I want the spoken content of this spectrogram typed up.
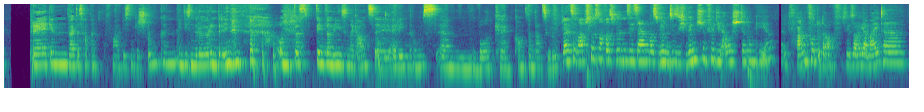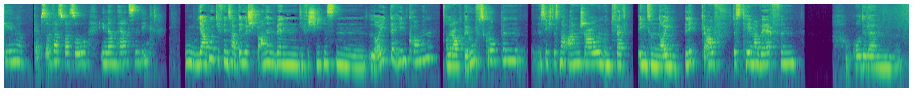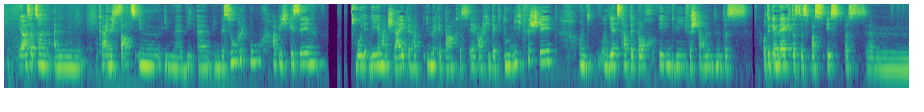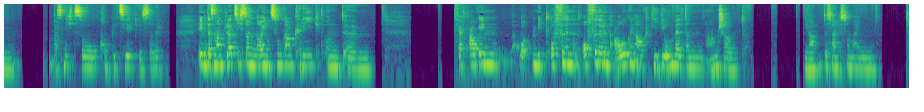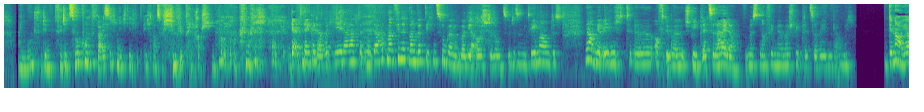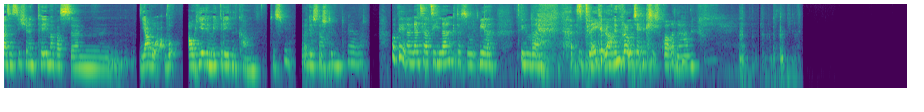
prägend, weil das hat dann oft mal ein bisschen gestunken in diesen Röhren drinnen und das nimmt dann in so eine ganze Erinnerungswolke, ähm, kommt dann da zurück. Vielleicht zum Abschluss noch, was würden Sie sagen, was würden Sie sich wünschen für die Ausstellung hier in Frankfurt oder auch, sie soll ja weitergehen, gäbe es irgendwas, was so Ihnen am Herzen liegt? Ja gut, ich finde es halt immer spannend, wenn die verschiedensten Leute hinkommen oder auch Berufsgruppen sich das mal anschauen und vielleicht irgendeinen so neuen Blick auf das Thema werfen. Oder ähm, ja, es hat so ein, ein kleiner Satz im, im, äh, im Besucherbuch, habe ich gesehen, wo wie jemand schreibt, er hat immer gedacht, dass er Architektur nicht versteht und, und jetzt hat er doch irgendwie verstanden, dass oder gemerkt, dass das was ist, was, ähm, was nicht so kompliziert ist. Oder eben, dass man plötzlich so einen neuen Zugang kriegt und ähm, vielleicht auch eben mit offenen, offeneren Augen auch die, die Umwelt dann anschaut. Ja, das ist eigentlich so mein, mein Wunsch für, den, für die Zukunft weiß ich nicht. Ich, ich lasse mich immer überraschen. ja, ich denke, da wird jeder, da hat man, findet man wirklich einen Zugang über die Ausstellung zu diesem Thema. Und das, ja, wir reden nicht äh, oft über Spielplätze, leider. Wir müssten noch viel mehr über Spielplätze reden, glaube ich. Genau, ja, es ist sicher ein Thema, was ähm, ja, wo, wo auch jeder mitreden kann. Das, ja, das ist bestimmt. Ja. Okay, dann ganz herzlichen Dank, dass du mit mir über das Playground Project gesprochen haben.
